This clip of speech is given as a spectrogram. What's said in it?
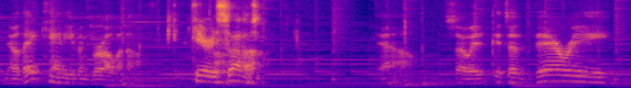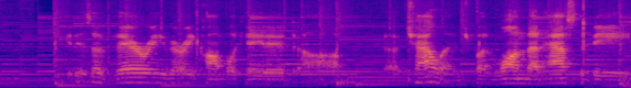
You know, they can't even grow enough. Here as well. Yeah. So it, it's a very, it is a very, very complicated um, uh, challenge, but one that has to be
